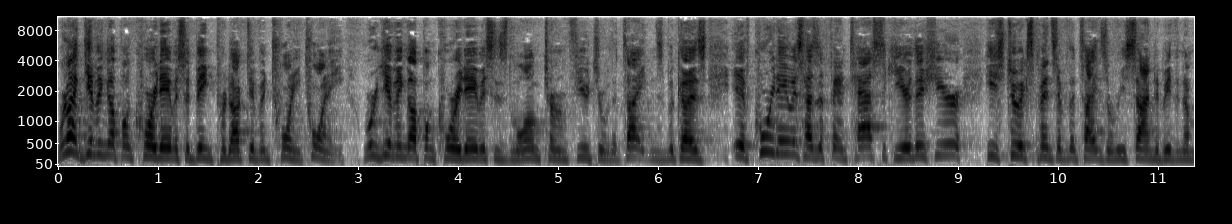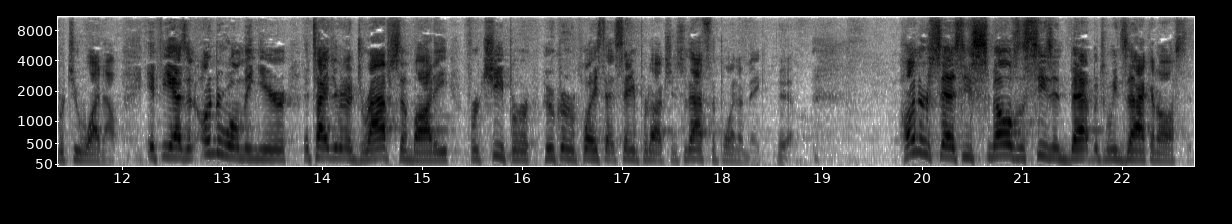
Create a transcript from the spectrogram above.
We're not giving up on Corey Davis of being productive in 2020. We're giving up on Corey Davis's long-term future with the Titans because if Corey Davis has a fantastic year this year, he's too expensive for the Titans to re-sign to be the number two wideout. If he has an underwhelming year, the Titans are going to draft somebody for cheaper who can replace that same production. So that's the point I'm making. Yeah. Hunter says he smells the season bet between Zach and Austin.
